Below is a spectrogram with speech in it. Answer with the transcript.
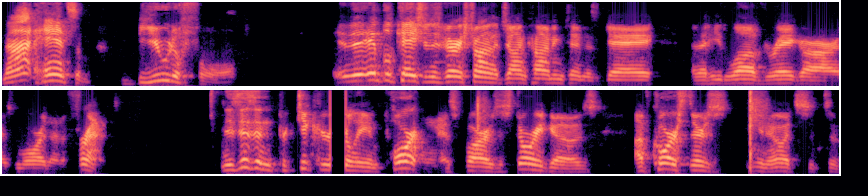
Not handsome, beautiful. The implication is very strong that Jon Connington is gay and that he loved Rhaegar as more than a friend. This isn't particularly important as far as the story goes. Of course, there's, you know, it's, it's a,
